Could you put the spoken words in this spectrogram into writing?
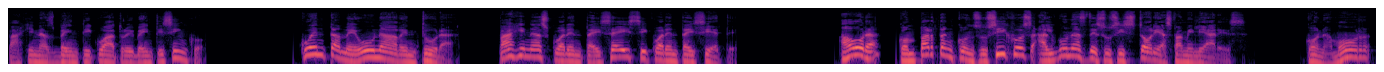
Páginas 24 y 25. Cuéntame una aventura. Páginas 46 y 47. Ahora, compartan con sus hijos algunas de sus historias familiares. Con amor,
